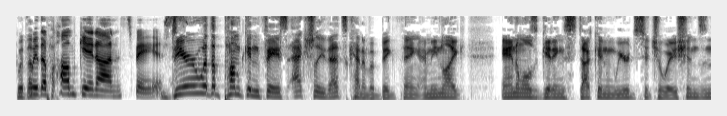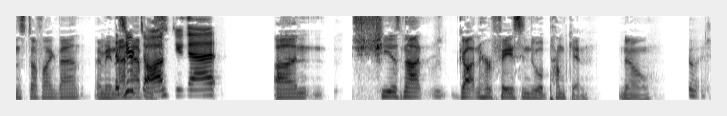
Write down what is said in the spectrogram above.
with with a pu- pumpkin on its face. Deer with a pumpkin face. Actually, that's kind of a big thing. I mean, like animals getting stuck in weird situations and stuff like that. I mean, Does that your happens. dog do that? Uh, she has not gotten her face into a pumpkin. No, Good.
